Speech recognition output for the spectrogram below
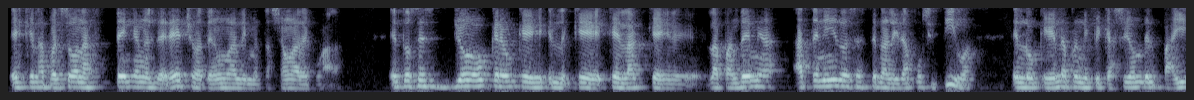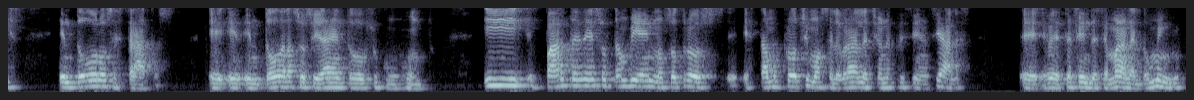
es que las personas tengan el derecho a tener una alimentación adecuada. Entonces, yo creo que, que, la, que la pandemia ha tenido esa externalidad positiva en lo que es la planificación del país en todos los estratos, en, toda la sociedad, en todo su conjunto. Y parte de eso también, nosotros estamos próximos a celebrar elecciones presidenciales eh, este fin de semana, el domingo,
